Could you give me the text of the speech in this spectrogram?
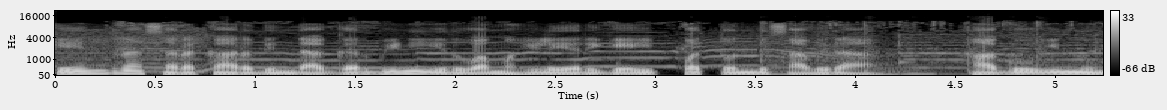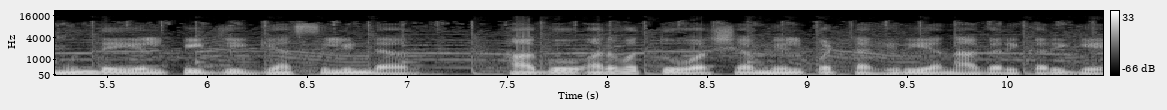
ಕೇಂದ್ರ ಸರಕಾರದಿಂದ ಗರ್ಭಿಣಿ ಇರುವ ಮಹಿಳೆಯರಿಗೆ ಇಪ್ಪತ್ತೊಂದು ಸಾವಿರ ಹಾಗೂ ಇನ್ನು ಮುಂದೆ ಎಲ್ಪಿಜಿ ಗ್ಯಾಸ್ ಸಿಲಿಂಡರ್ ಹಾಗೂ ಅರವತ್ತು ವರ್ಷ ಮೇಲ್ಪಟ್ಟ ಹಿರಿಯ ನಾಗರಿಕರಿಗೆ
